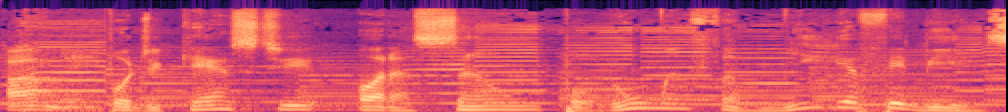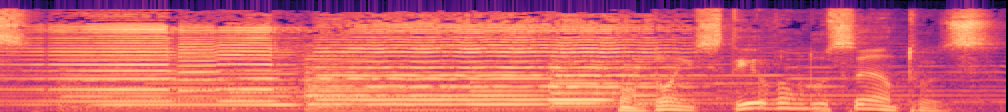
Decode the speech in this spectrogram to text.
Amém. Podcast Oração por uma Família Feliz. Com Dom Estevão dos Santos,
